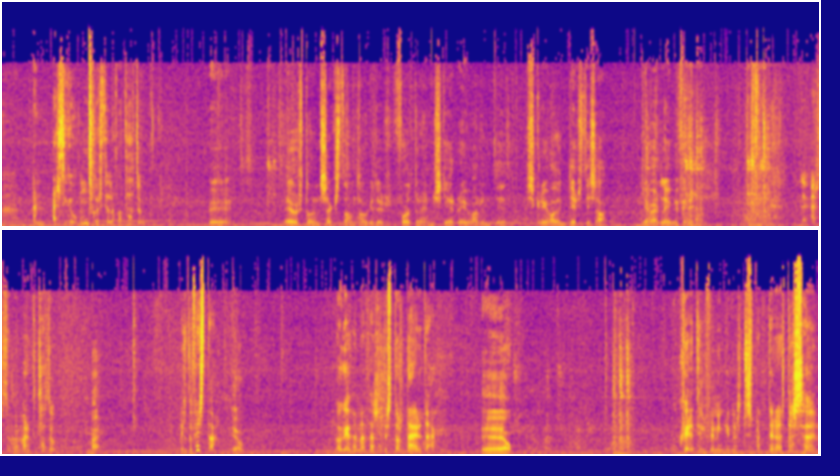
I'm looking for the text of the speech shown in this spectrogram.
Um, en ertu ekki ungur til að fá tattoo? Uh, ef þú ert orðin 16 þá getur fóldræðinni skrifað undir, skrifað undir til þess að gefa þér leifi fyrir. Ertu með mörg tattoo? Mei, Er þetta fyrsta? já. Ok, þannig að það er svolítið stór dagur í dag. Uh, já, Hver er tilfinningin? Ertu spenntur eða stressaður?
